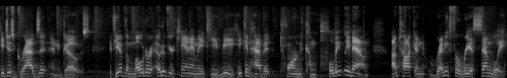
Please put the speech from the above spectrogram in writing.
he just grabs it and goes. If you have the motor out of your Can-Am ATV, he can have it torn completely down. I'm talking ready for reassembly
